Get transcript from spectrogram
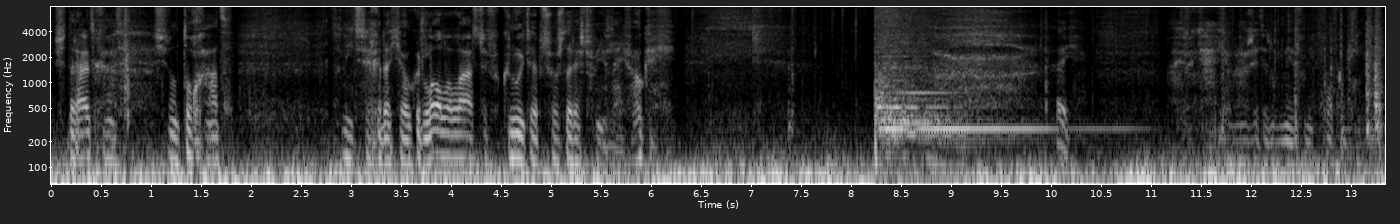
Als je eruit gaat, als je dan toch gaat... dan niet zeggen dat je ook het allerlaatste verknoeid hebt... zoals de rest van je leven, oké. hey. even kijken, waar zitten nog meer van die pokkenbanden?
